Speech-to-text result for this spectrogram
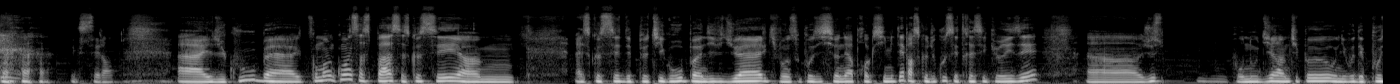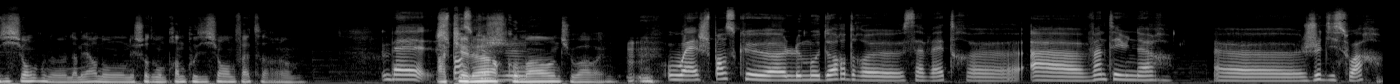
Excellent. Euh, et du coup, ben, comment, comment ça se passe? Est-ce que c'est est-ce que c'est des petits groupes individuels qui vont se positionner à proximité? Parce que du coup, c'est très sécurisé. juste pour nous dire un petit peu au niveau des positions, la manière dont les choses vont prendre position en fait. Euh, ben, à quelle heure, comment, tu vois, ouais. Ouais, je pense que euh, le mot d'ordre, euh, ça va être à 21h jeudi soir.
